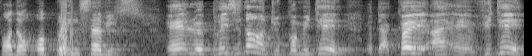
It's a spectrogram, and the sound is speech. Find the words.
for the opening service. Et le président du comité d'accueil a invité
